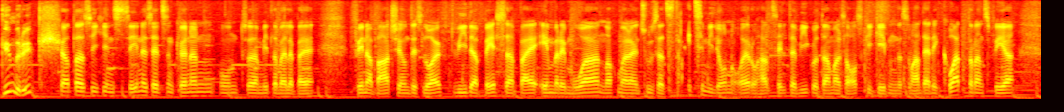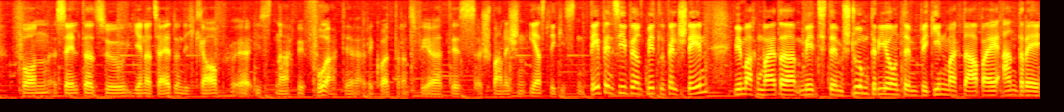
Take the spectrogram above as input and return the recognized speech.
Karagümrük hat er sich in Szene setzen können und äh, mittlerweile bei Fenerbahce und es läuft wieder besser bei Emre Mor. Nochmal ein Zusatz, 13 Millionen Euro hat Celta Vigo damals ausgegeben. Das war der Rekordtransfer von Celta zu jener Zeit und ich glaube, er ist nach wie vor der Rekordtransfer des spanischen Erstligisten. Defensive und Mittelfeld stehen. Wir machen weiter mit dem Sturmtrio und dem Beginn macht dabei Andrei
